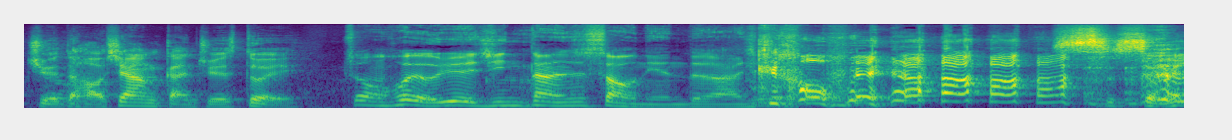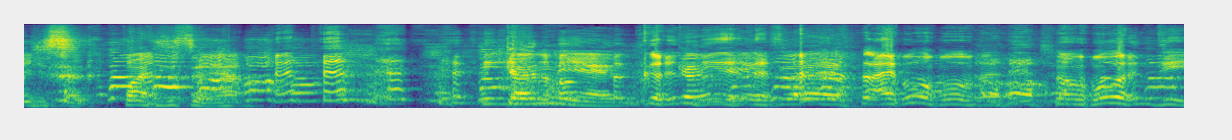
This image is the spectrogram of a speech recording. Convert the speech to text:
觉得好像感觉对，这种会有月经当然是少年的啊，靠背啊！是什么意思？不然是怎样？更年更年之类的来问我们什么问题？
